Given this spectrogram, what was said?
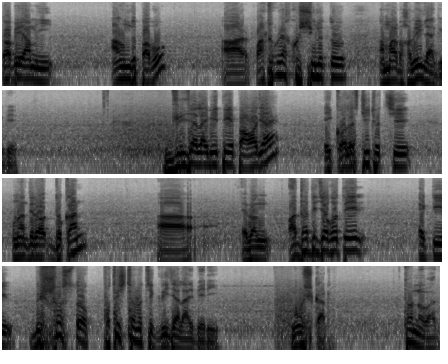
তবে আমি আনন্দ পাবো। আর পাঠকরা খুশি হলে তো আমার ভালোই লাগবে। গির্জা লাইব্রেরি থেকে পাওয়া যায়। এই কলেজ স্ট্রিট হচ্ছে ওনাদের দোকান। এবং আধ্যাত্মিক জগতের একটি বিশ্বস্ত প্রতিষ্ঠান হচ্ছে গ্রিজা লাইব্রেরি। নমস্কার। ধন্যবাদ।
